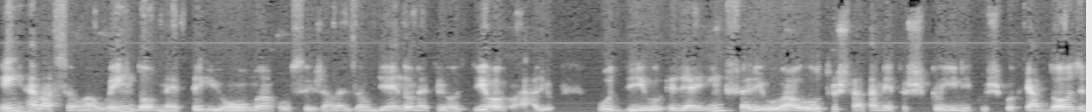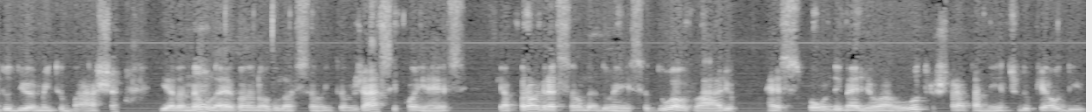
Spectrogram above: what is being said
Em relação ao endometrioma, ou seja, a lesão de endometriose de ovário, o DIU ele é inferior a outros tratamentos clínicos, porque a dose do DIU é muito baixa e ela não leva à anovulação. Então já se conhece que a progressão da doença do ovário responde melhor a outros tratamentos do que ao DIU.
